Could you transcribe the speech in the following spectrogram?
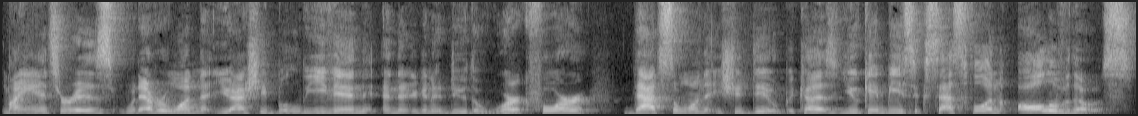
my answer is whatever one that you actually believe in and that you're to do the work for, that's the one that you should do because you can be successful in all of those.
